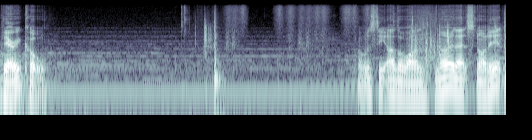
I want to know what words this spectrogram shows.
Very cool. What was the other one? No, that's not it.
